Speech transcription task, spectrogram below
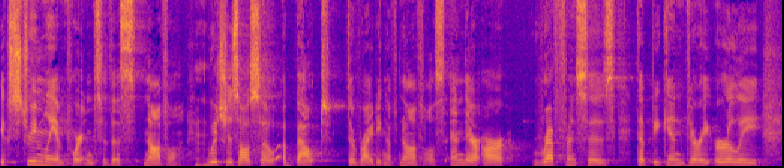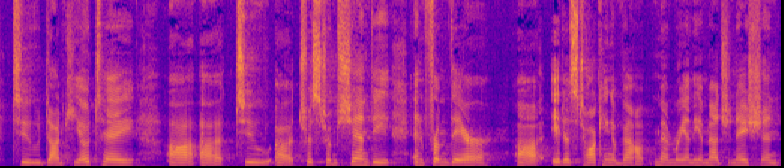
extremely important to this novel, mm-hmm. which is also about the writing of novels. And there are references that begin very early to Don Quixote, uh, uh, to uh, Tristram Shandy, and from there, uh, it is talking about memory and the imagination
